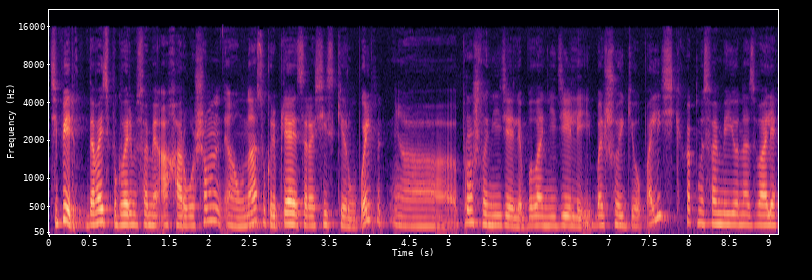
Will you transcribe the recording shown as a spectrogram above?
Теперь давайте поговорим с вами о хорошем. А, у нас укрепляется российский рубль. А, прошлой неделе была неделей большой геополитики, как мы с вами ее назвали,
